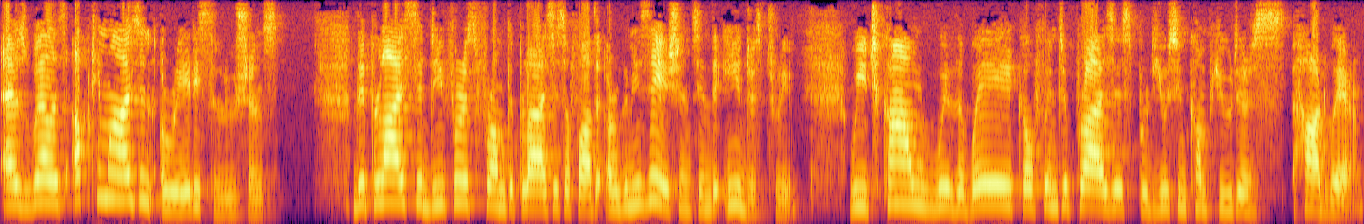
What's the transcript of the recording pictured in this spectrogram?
as well as optimizing already solutions. The policy differs from the policies of other organizations in the industry, which come with the wake of enterprises producing computers hardware.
